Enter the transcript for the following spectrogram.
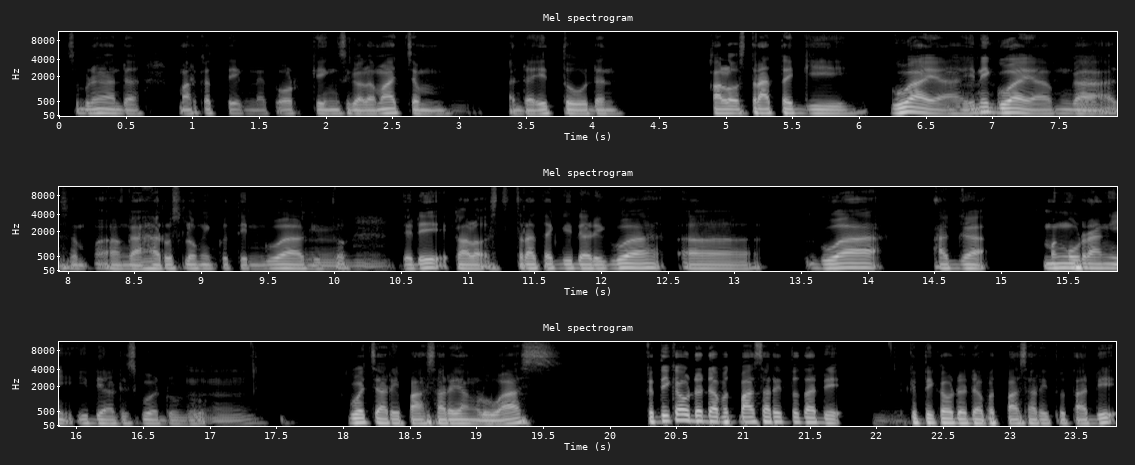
sebenarnya ada marketing networking segala macem ada itu dan kalau strategi gua ya Hmm. ini gua ya nggak sem- eh, nggak harus lo ngikutin gua gitu Hmm. jadi kalau strategi dari gua eh, gua agak mengurangi idealis gua dulu Mm-mm. gue cari pasar yang luas. Ketika udah dapat pasar itu tadi, Hmm. ketika udah dapat pasar itu tadi,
